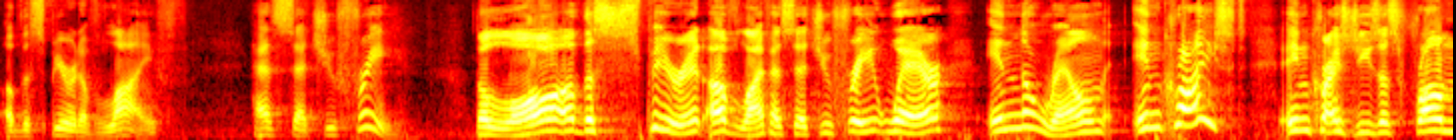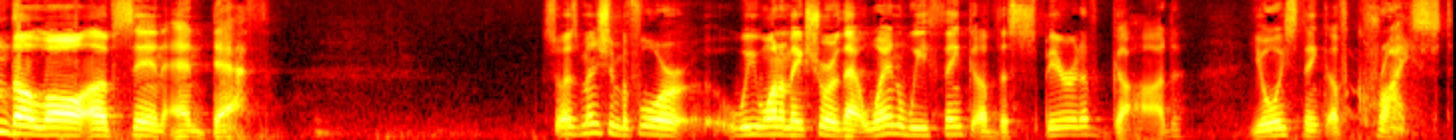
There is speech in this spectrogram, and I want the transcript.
of the spirit of life has set you free. The law of the spirit of life has set you free. Where? In the realm in Christ. In Christ Jesus from the law of sin and death. So, as mentioned before, we want to make sure that when we think of the Spirit of God, you always think of Christ,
